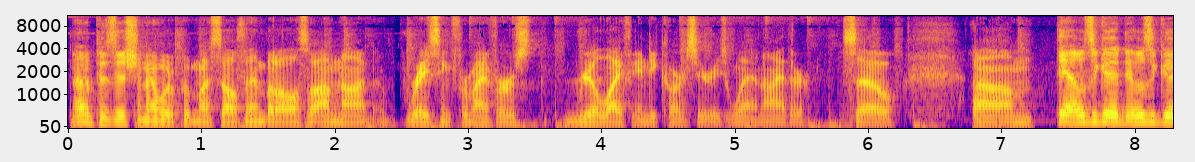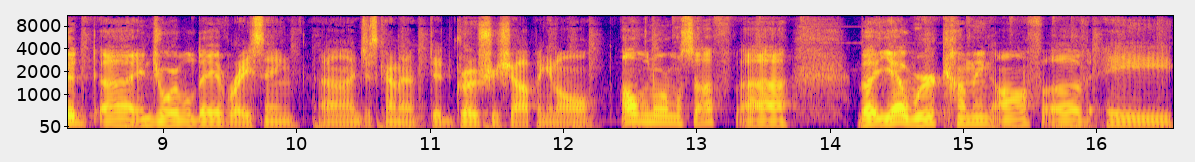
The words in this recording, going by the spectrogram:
not a position I would have put myself in, but also I'm not racing for my first real life IndyCar series win either. So, um, yeah, it was a good it was a good uh, enjoyable day of racing. Uh, just kind of did grocery shopping and all all the normal stuff. Uh, But yeah, we're coming off of a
